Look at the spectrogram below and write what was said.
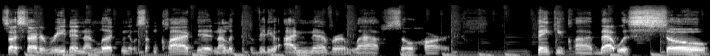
So I started reading and I looked and it was something Clive did. And I looked at the video. I never laughed so hard. Thank you, Clive. That was so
